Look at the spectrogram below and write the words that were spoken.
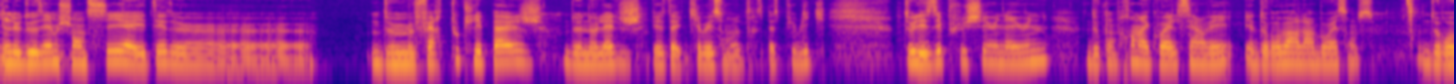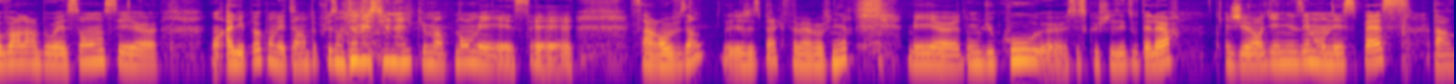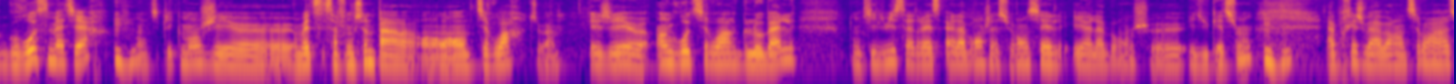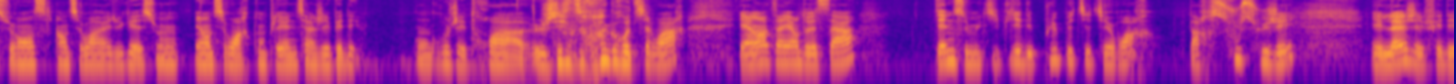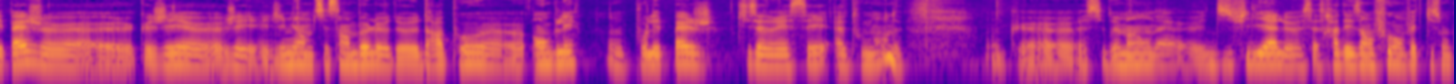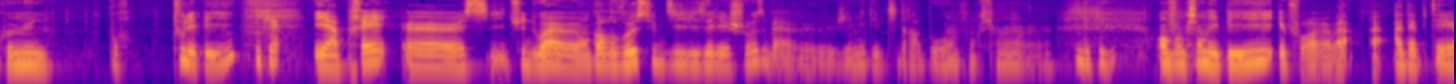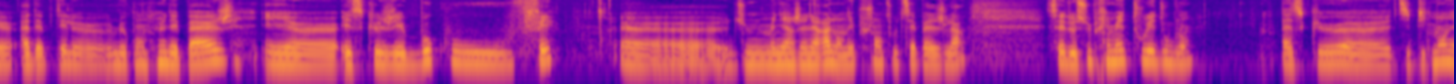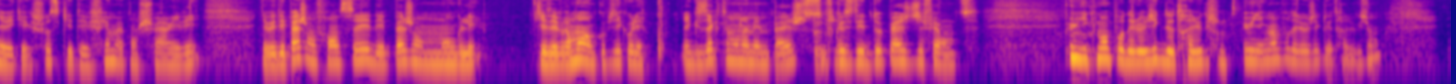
le deuxième chantier a été de de me faire toutes les pages de knowledge qu'il y avait sur notre espace public, de les éplucher une à une, de comprendre à quoi elles servaient et de revoir l'arborescence de revoir l'arborescence. Et euh, bon, à l'époque, on était un peu plus international que maintenant, mais c'est, ça revient. J'espère que ça va revenir. Mais euh, donc, du coup, euh, c'est ce que je disais tout à l'heure. J'ai organisé mon espace par grosse matière. Mhm. Donc, typiquement, j'ai, en fait, ça fonctionne par, en, tiroir, tu vois. Et j'ai un gros tiroir global, donc qui lui s'adresse à la branche assurantielle et à la branche éducation. Mhm. Après, je vais avoir un tiroir assurance, un tiroir éducation et un tiroir complet une RGPD. En gros, j'ai trois, j'ai trois gros tiroirs. Et à l'intérieur de ça, viennent se multiplier des plus petits tiroirs par sous-sujet. Et là, j'ai fait des pages euh, que euh, j'ai, j'ai, mis un petit symbole de drapeau euh, anglais pour les pages qui s'adressaient à tout le monde. Donc, si demain on a 10 filiales, ça sera des infos en fait qui sont communes tous les pays. Et après, euh, si tu dois euh, encore resubdiviser les choses, bah, euh, j'ai mis des petits drapeaux en fonction des pays. En fonction des pays et pour voilà adapter adapter le, contenu des pages. Et, et ce que j'ai beaucoup fait d'une manière générale en épluchant toutes ces pages là, c'est de supprimer tous les doublons parce que typiquement, il y avait quelque chose qui était fait, moi, quand je suis arrivée. Il y avait des pages en français et des pages en anglais, qui étaient vraiment un copier-coller. Exactement la même page, sauf que c'était deux pages différentes. Uniquement pour des logiques de traduction. Uniquement pour des logiques de traduction.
